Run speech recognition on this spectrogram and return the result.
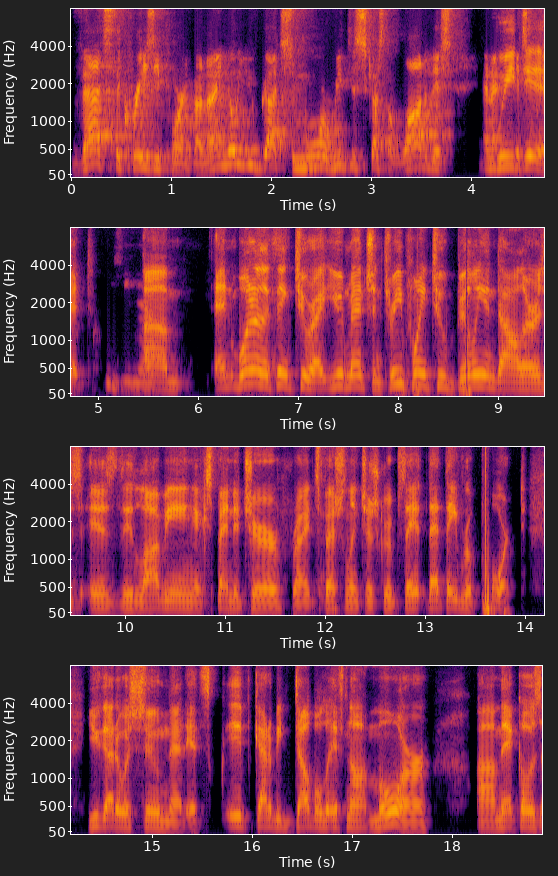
That's the crazy part about it. And I know you've got some more. We've discussed a lot of this. And we did. Crazy, um, and one other thing too, right? You had mentioned 3.2 billion dollars is the lobbying expenditure, right? Special interest groups they, that they report. You got to assume that it's it's got to be double, if not more. Um, that goes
